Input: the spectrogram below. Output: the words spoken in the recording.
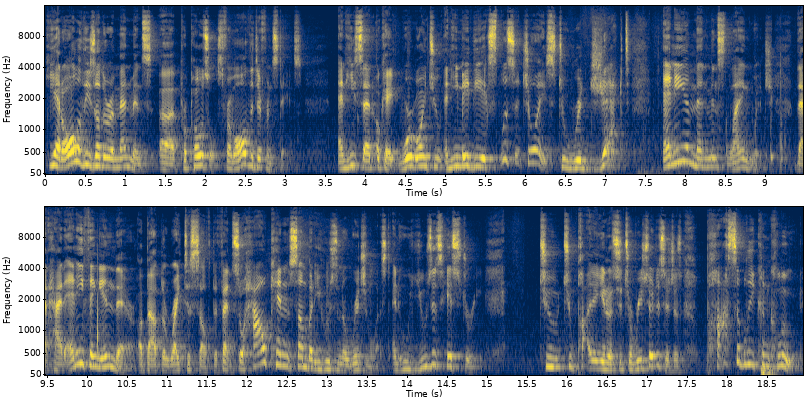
He had all of these other amendments, uh, proposals from all the different states. And he said, okay, we're going to, and he made the explicit choice to reject any amendments language that had anything in there about the right to self-defense. So how can somebody who's an originalist and who uses history to to you know to, to reach their decisions possibly conclude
